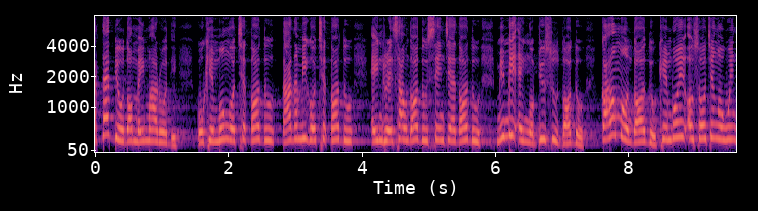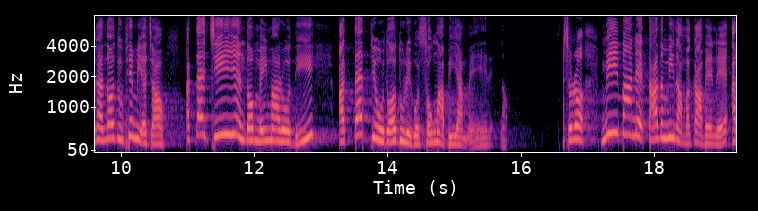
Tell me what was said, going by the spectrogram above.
အသက်ပြိုသောမိန်းမတို့သည်ကိုခင်မုန်းကိုချစ်တော်သူသားသမီးကိုချစ်တော်သူအိန္ဒြေဆောင်တော်သူစင်ကြယ်တော်သူမိမိအိမ်ကိုပြုစုတော်သူကောင်းမွန်တော်သူခင်ပွန်းအုပ်ဆိုးခြင်းကိုဝန်ခံတော်သူဖြစ်မိအကြောင်းအသက်ကြီးရင်သောမိန်းမတို့သည်အသက်ပြိုတော်သူတွေကိုဆုံးမပေးရမယ်တဲ့နော်ဆိုတော့မိဘနဲ့သားသမီးသာမကဘဲနဲ့အ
